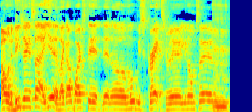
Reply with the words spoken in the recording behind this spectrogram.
Oh, on the DJ side, yeah. Like I watched that that uh, movie Scratch, man. You know what I'm saying? Mm-hmm.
